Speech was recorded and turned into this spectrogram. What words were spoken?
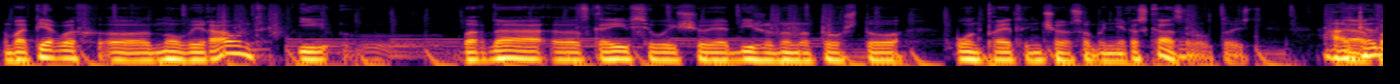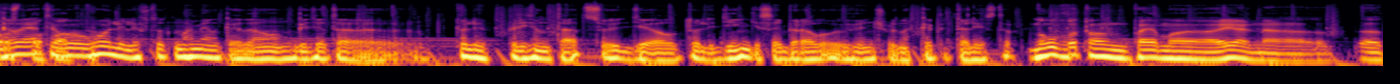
Во-первых, э, новый раунд, и э, Борда, э, скорее всего, еще и обижена на то, что он про это ничего особо не рассказывал. То есть а да, говорят, его уволили в тот момент, когда он где-то то ли презентацию делал, то ли деньги собирал у венчурных капиталистов. Ну, вот он прямо реально... Э,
